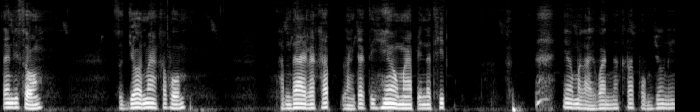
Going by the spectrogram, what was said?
แต้มที่สอง สุดยอดมากครับผมทำได้แล้วครับ หลังจากที่แห้วมาเป็นอาทิตย์แห้วมาหลายวันนะครับผมช่วงนี้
